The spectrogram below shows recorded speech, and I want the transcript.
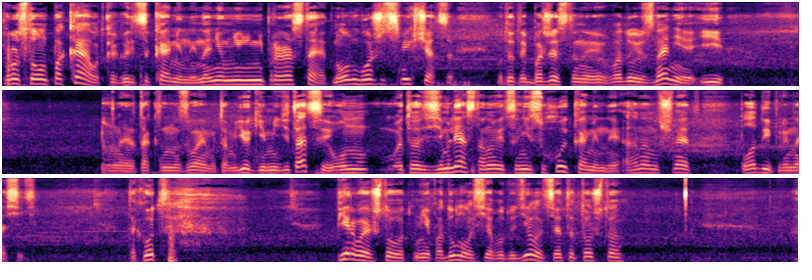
Просто он пока, вот, как говорится, каменный, на нем не, не прорастает. Но он может смягчаться вот этой божественной водой знания и э, так называемой там йоги медитации, он, эта земля становится не сухой каменной, а она начинает плоды приносить. Так вот, первое, что вот мне подумалось, я буду делать, это то, что э,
